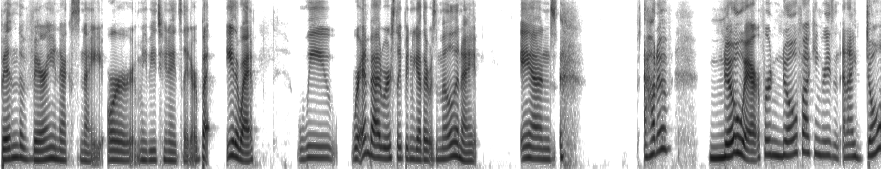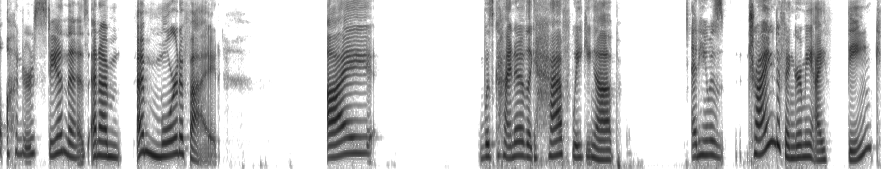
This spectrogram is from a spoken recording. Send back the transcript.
been the very next night or maybe two nights later. But either way, we were in bed, we were sleeping together. It was the middle of the night. And out of nowhere, for no fucking reason, and I don't understand this, and I'm I'm mortified. I was kind of like half waking up and he was trying to finger me, I think,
